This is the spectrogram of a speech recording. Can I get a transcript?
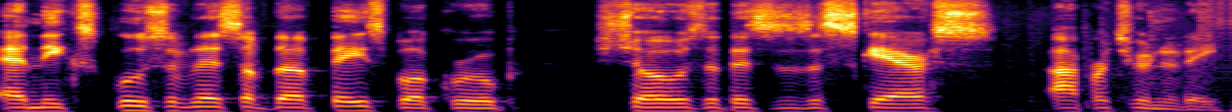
and the exclusiveness of the Facebook group shows that this is a scarce opportunity.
